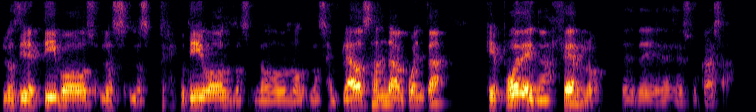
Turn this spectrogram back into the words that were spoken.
los directivos, los, ejecutivos, los, empleados han dado cuenta que pueden hacerlo desde, su casa.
